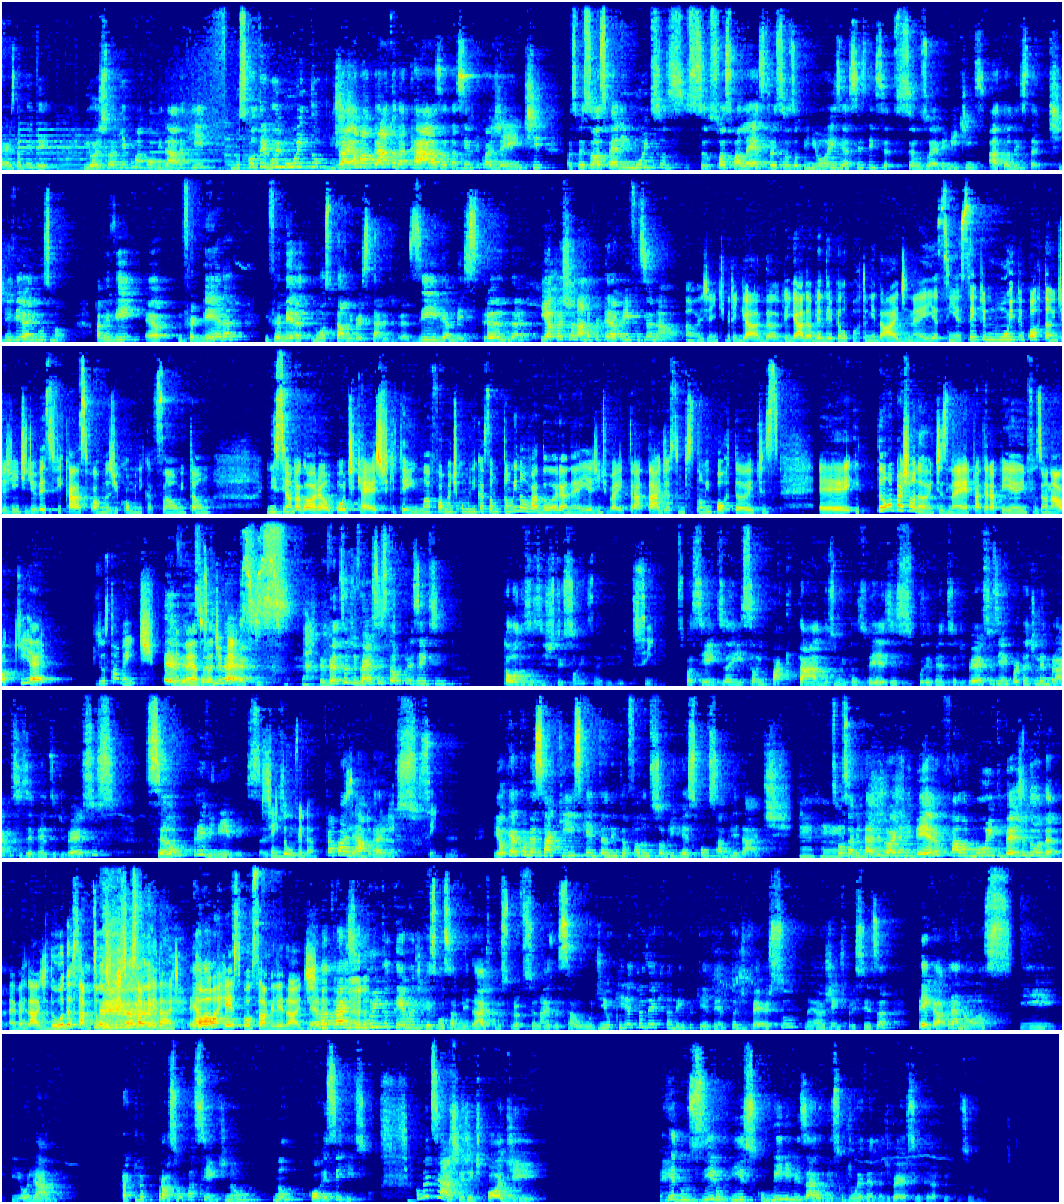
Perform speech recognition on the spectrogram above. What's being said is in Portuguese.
Affairs da BD e hoje estou aqui com uma convidada que nos contribui muito, já é uma prata da casa, está sempre com a gente. As pessoas pedem muito suas, suas palestras, suas opiniões e assistem seus web meetings a todo instante. Viviane Guzmão. A Vivi é enfermeira, enfermeira no Hospital Universitário de Brasília, mestranda e apaixonada por terapia infusional. Ai, gente, obrigada. Obrigada, ABD, pela oportunidade, né? E assim, é sempre muito importante a gente diversificar as formas de comunicação. Então, iniciando agora o podcast, que tem uma forma de comunicação tão inovadora, né? E a gente vai tratar de assuntos tão importantes é, e tão apaixonantes, né, para terapia infusional, que é justamente eventos, eventos adversos. adversos. eventos adversos estão presentes em todas as instituições, né, Vivi? Sim. Os pacientes aí são impactados muitas vezes por eventos adversos e é importante lembrar que esses eventos adversos são preveníveis. A Sem dúvida. trabalhar para isso. Sim. Né? E eu quero começar aqui esquentando, então, falando sobre responsabilidade. Uhum. Responsabilidade, Eduarda Ribeiro fala muito. Beijo, Duda. É verdade. Duda sabe tudo de responsabilidade. ela, Corresponsabilidade. Ela traz muito tema de responsabilidade para os profissionais da saúde. E eu queria trazer aqui também, porque evento adverso, né, a gente precisa pegar para nós e, e olhar para que no próximo paciente não, não corra esse risco. Sim. Como é que você acha que a gente pode reduzir o risco, minimizar o risco de um evento adverso em terapia infusional?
